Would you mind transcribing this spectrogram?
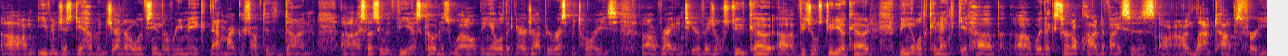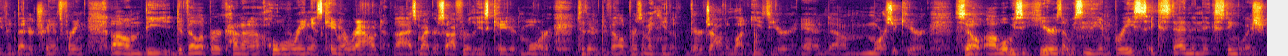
um, even just GitHub in general, we've seen the remake that Microsoft has done, uh, especially with VS Code as well, being able to airdrop your respiratories uh, right into your Visual Studio Code, Visual Studio Code, being able to connect to GitHub with external cloud devices on laptops for even better transferring. Um, the developer kind of whole ring has came around uh, as Microsoft really has catered more to their developers and making their job a lot easier and um, more secure. So uh, what we see here is that we see the embrace, extend, and extinguish.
